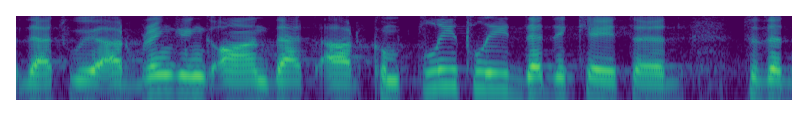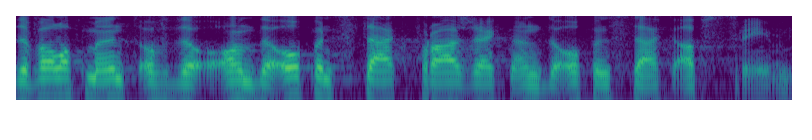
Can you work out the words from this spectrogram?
that we are bringing on that are completely dedicated to the development of the, on the OpenStack project and the OpenStack upstream.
